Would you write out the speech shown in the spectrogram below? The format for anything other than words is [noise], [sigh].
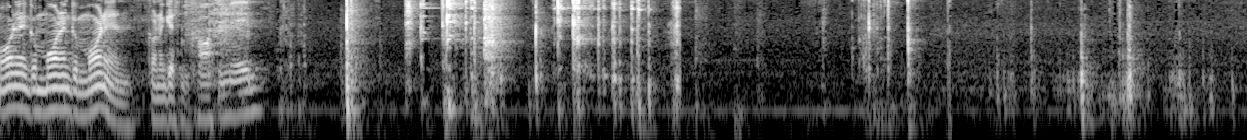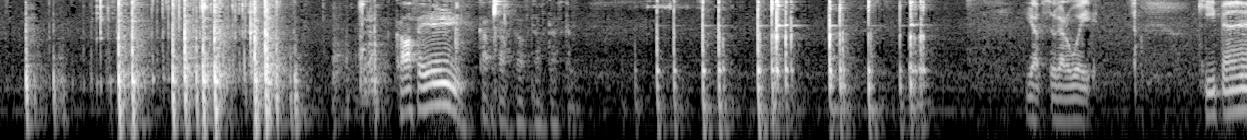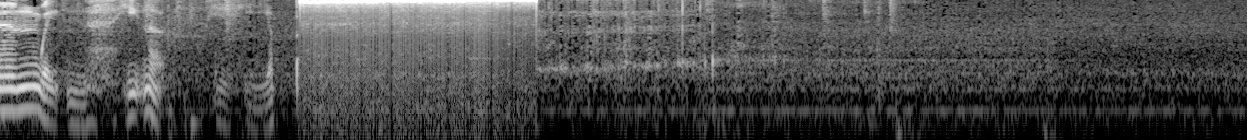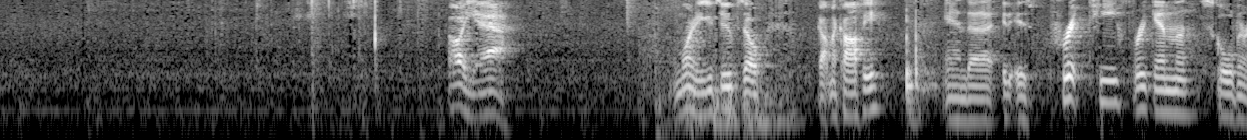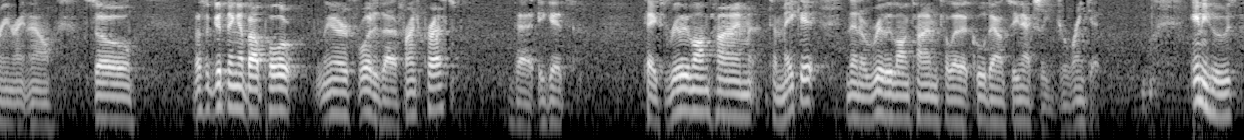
morning, good morning, good morning. Gonna get some coffee made. Coffee. Coffee, coffee, coffee, coffee, coffee, coffee. Yep, still gotta wait. Keeping waiting. Heating up. Yep. Oh yeah. Good morning, YouTube. So, got my coffee, and uh, it is pretty freaking scoldering right now. So, that's a good thing about Polo. What is that? A French press? That it gets takes really long time to make it, then a really long time to let it cool down so you can actually drink it. Anywho's,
